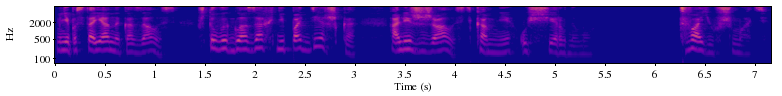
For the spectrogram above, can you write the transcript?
Мне постоянно казалось, что в их глазах не поддержка, а лишь жалость ко мне ущербному. Твою ж мать!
